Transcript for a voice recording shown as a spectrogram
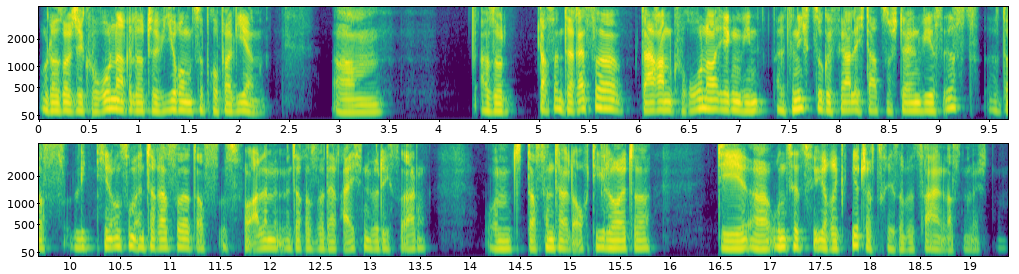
oder solche Corona-Relativierungen zu propagieren. Ähm, also das Interesse daran, Corona irgendwie als nicht so gefährlich darzustellen, wie es ist, das liegt hier in unserem Interesse. Das ist vor allem im Interesse der Reichen, würde ich sagen. Und das sind halt auch die Leute, die äh, uns jetzt für ihre Wirtschaftskrise bezahlen lassen möchten.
